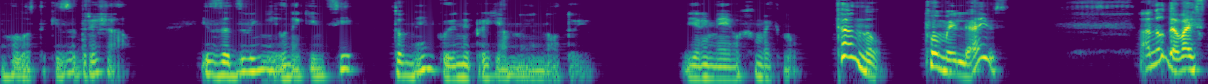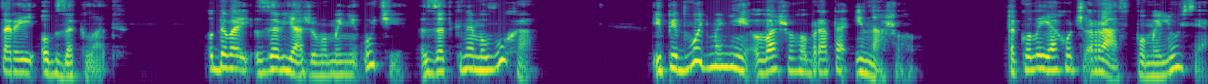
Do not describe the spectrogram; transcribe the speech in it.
Голос таки задрижав і задзвенів на кінці тоненькою неприємною нотою. Єремєєв хмикнув. Та ну, помиляюсь? Ану, давай старий об заклад. От давай зав'яжемо мені очі, заткнемо вуха і підводь мені вашого брата і нашого. Та коли я хоч раз помилюся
